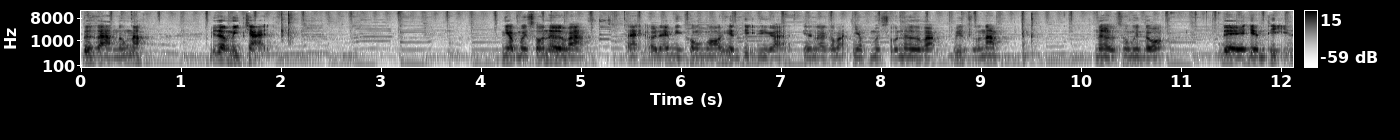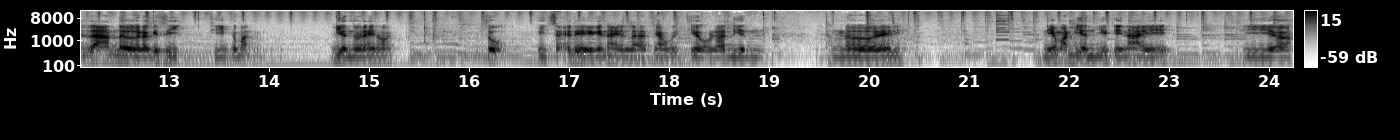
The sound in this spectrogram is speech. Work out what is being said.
Đơn giản đúng không nào? Bây giờ mình chạy. Nhập một số n vào. Đây ở đây mình không có hiển thị gì cả. Nghĩa là các bạn nhập một số n vào. Ví dụ số 5 n là số nguyên tố. Để hiển thị ra n là cái gì thì các bạn điền vào đây thôi. Ví dụ mình sẽ để cái này là theo cái kiểu là điền thằng n ở đây đi. Nếu mà điền như thế này ấy, thì uh,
